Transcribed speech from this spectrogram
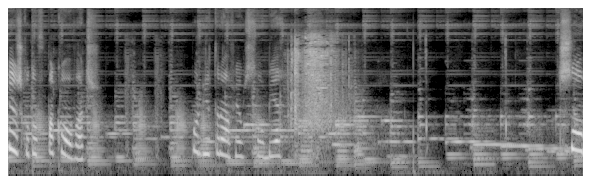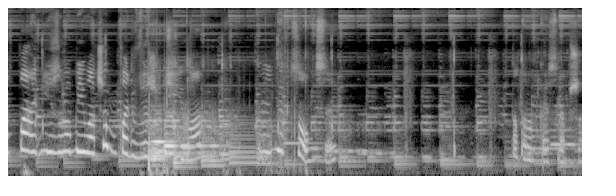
Ciężko to wpakować. Bo nie trafiam sobie. Co pani zrobiła? Czemu pani wyrzuciła? Niechcący. Ta torebka jest lepsza.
